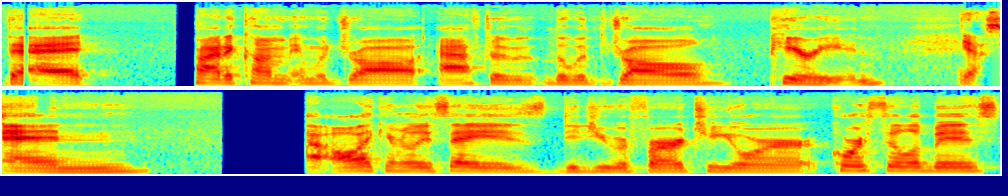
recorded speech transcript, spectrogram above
that try to come and withdraw after the withdrawal period. Yes. And all I can really say is did you refer to your course syllabus?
